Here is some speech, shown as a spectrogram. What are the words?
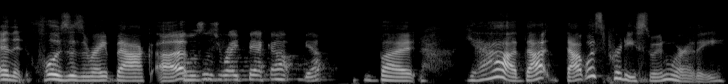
and then closes right back up. Closes right back up. Yep. But yeah, that that was pretty swoon worthy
